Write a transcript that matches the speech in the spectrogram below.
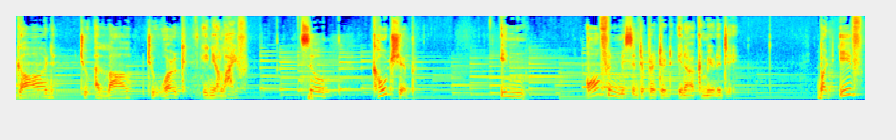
God to allow to work in your life. So, courtship in often misinterpreted in our community. But if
